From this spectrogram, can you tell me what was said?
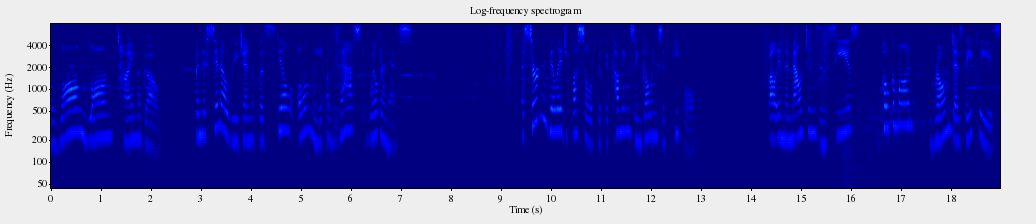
a long, long time ago, when the Sinnoh region was still only a vast wilderness. A certain village bustled with the comings and goings of people, while in the mountains and seas, Pokemon roamed as they pleased.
